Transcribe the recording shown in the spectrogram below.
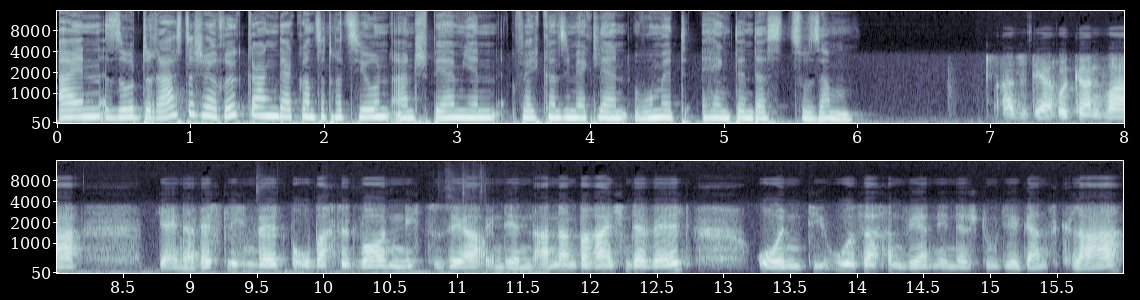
Ein so drastischer Rückgang der Konzentration an Spermien, vielleicht können Sie mir erklären, womit hängt denn das zusammen? Also der Rückgang war ja in der westlichen Welt beobachtet worden, nicht so sehr in den anderen Bereichen der Welt. Und die Ursachen werden in der Studie ganz klar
